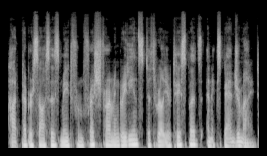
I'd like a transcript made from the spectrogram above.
hot pepper sauces made from fresh farm ingredients to thrill your taste buds and expand your mind.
